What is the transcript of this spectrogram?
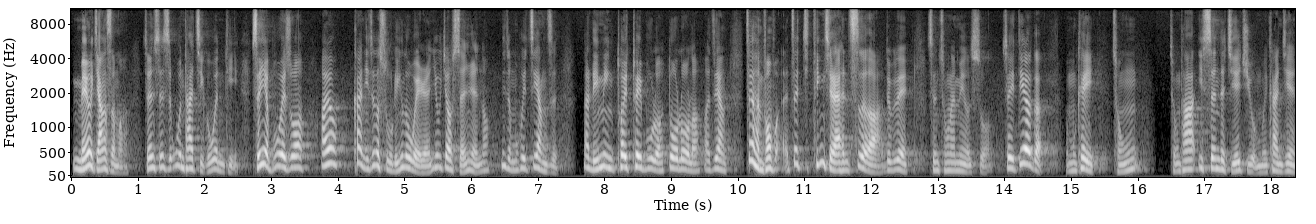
没有讲什么，神神只问他几个问题，神也不会说：“哎呦，看你这个属灵的伟人，又叫神人哦，你怎么会这样子？那灵命退退步了，堕落了啊？这样这很丰富，这听起来很刺耳啊，对不对？神从来没有说。所以第二个，我们可以从。从他一生的结局，我们会看见，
